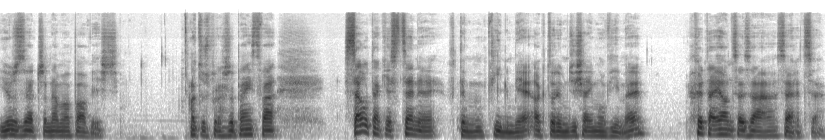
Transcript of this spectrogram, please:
Już zaczynam opowieść. Otóż, proszę Państwa, są takie sceny w tym filmie, o którym dzisiaj mówimy, chwytające za serce.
